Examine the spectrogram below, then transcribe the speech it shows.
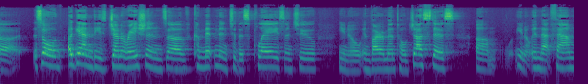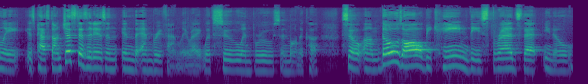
uh, so again, these generations of commitment to this place and to, you know, environmental justice, um, you know, in that family is passed on just as it is in, in the Embrey family, right, with Sue and Bruce and Monica. So um, those all became these threads that, you know,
